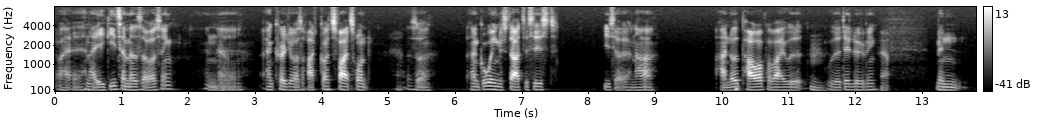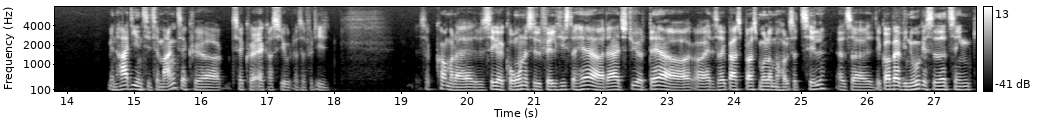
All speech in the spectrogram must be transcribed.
Og han, han har Igita med sig også, ikke? Han, ja. øh, han kørte jo også ret godt Schweiz rundt. Ja. Altså, han har en god enkelt start til sidst. Viser, at han har har noget power på vej ud, mm. ud af det løb. Ikke? Ja. Men, men har de incitament til at køre, til at køre aggressivt? Altså fordi så kommer der sikkert coronatilfælde hister her, og der er et styrt der, og, og er det så ikke bare et spørgsmål om at holde sig til? Altså, det kan godt være, at vi nu kan sidde og tænke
